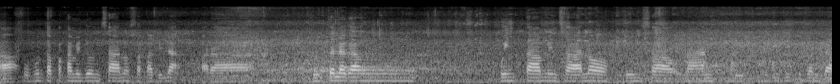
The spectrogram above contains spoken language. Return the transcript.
Ah, pupunta pa kami doon sa ano, sa kabila, para doon talagang point namin sa ano, doon sa unahan, hindi, dito banda.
